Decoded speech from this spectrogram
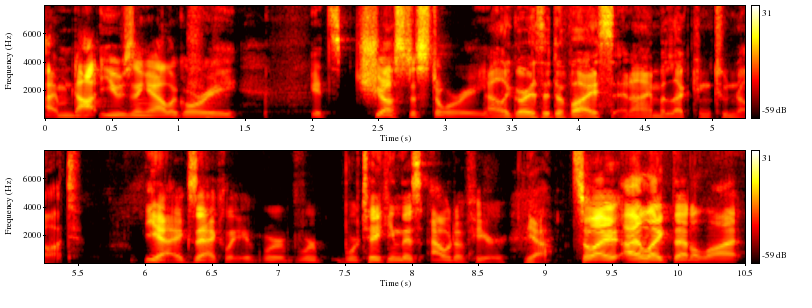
I'm not using allegory. It's just a story." Allegory is a device, and I'm electing to not. Yeah, exactly. We're we're we're taking this out of here. Yeah. So I I like that a lot,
